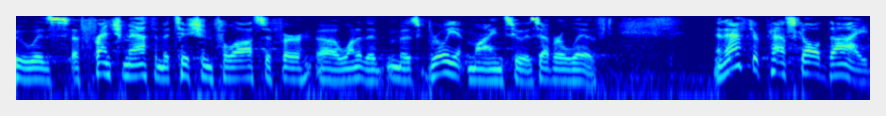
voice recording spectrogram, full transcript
who was a French mathematician, philosopher, uh, one of the most brilliant minds who has ever lived. And after Pascal died,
